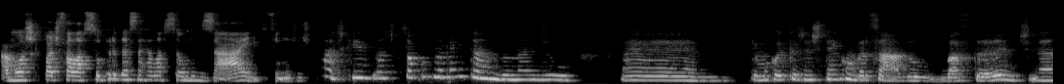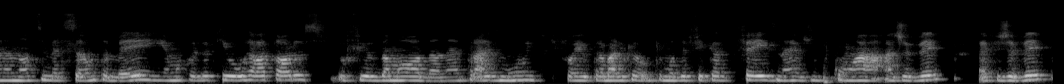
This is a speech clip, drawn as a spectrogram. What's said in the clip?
A Mo acho que pode falar super dessa relação do design, enfim, a gente... Acho que, acho que só complementando, né, Ju? É, que é uma coisa que a gente tem conversado bastante, né, na nossa imersão também, é uma coisa que o relatório o Fios da Moda, né, traz muito, que foi o trabalho que, o, que o Modifica fez, né, junto com a, a GV, a FGV,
